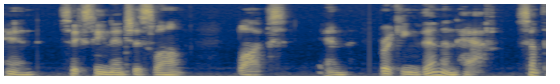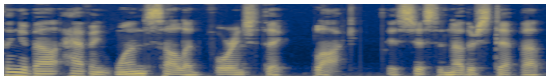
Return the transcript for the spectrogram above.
and 16 inches long blocks and breaking them in half. Something about having one solid 4 inch thick block is just another step up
